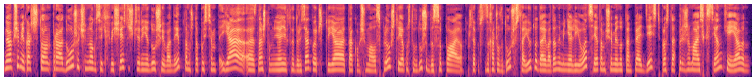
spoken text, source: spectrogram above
Ну и вообще, мне кажется, что про душ очень много всяких вещей с точки зрения души и воды, потому что, допустим, я э, знаю, что у меня некоторые друзья говорят, что я так вообще мало сплю, что я просто в душе досыпаю, что я захожу в душ, встаю туда, и вода на меня льется, я там еще минут там 5-10 просто прижимаюсь к стенке, и я вот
